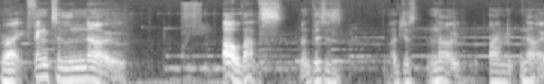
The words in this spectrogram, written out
Right, thing to know. Oh, that's... This is... I just... No. I'm... No.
